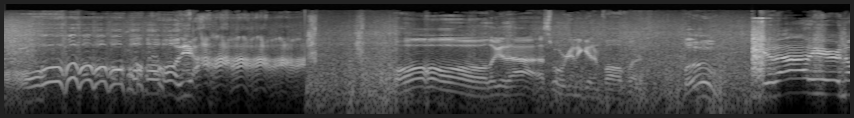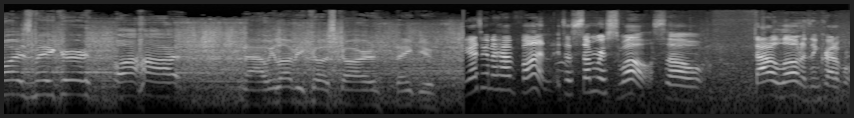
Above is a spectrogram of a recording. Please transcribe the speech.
Oh, yeah! Oh, look at that. That's what we're gonna get involved with. Boom. Get out of here, noisemaker. Ah, nah, we love you, Coast Guard. Thank you. You guys are gonna have fun. It's a summer swell, so that alone is incredible.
